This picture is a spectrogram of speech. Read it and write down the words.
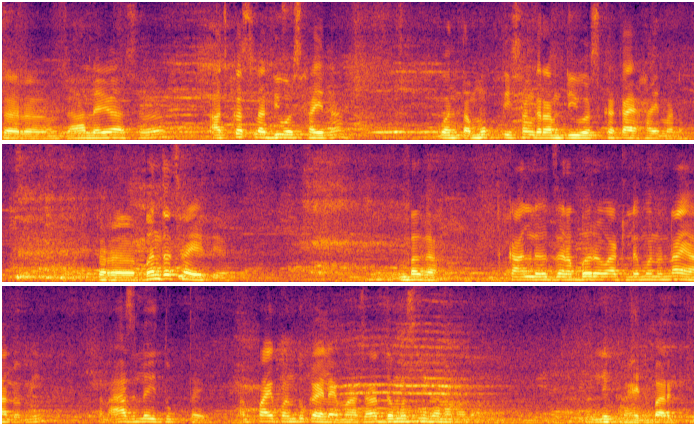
तर झालंय असं. आज कसला दिवस आहे ना? कोणता मुक्ती संग्राम दिवस का काय आहे मला? तर बंदच आहे ते. बघा काल जरा बरं वाटलं म्हणून नाही आलो मी. पण आज लई दुखतंय. आणि पाय पण दुखायला आहे माझा. दमच निघाला मला. लेकर आहेत बारकी.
